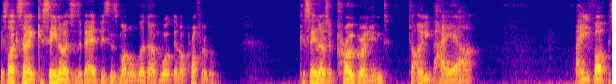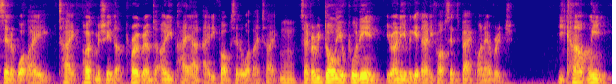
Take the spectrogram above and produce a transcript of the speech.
It's like saying casinos is a bad business model. They don't work. They're not profitable. Casinos are programmed to only pay out 85% of what they take. Poker machines are programmed to only pay out 85% of what they take. Mm-hmm. So if every dollar you put in, you're only ever getting 85 cents back on average. You can't win.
